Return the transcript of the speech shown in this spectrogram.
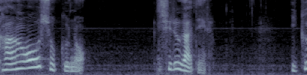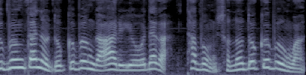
肝黄色の汁が出る。幾分かの毒分があるようだが、多分その毒分は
